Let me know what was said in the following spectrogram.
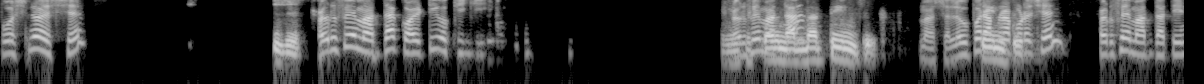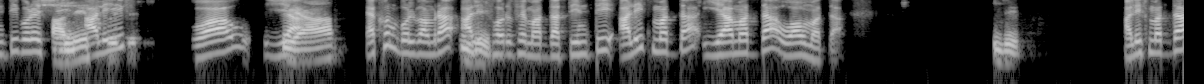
প্রশ্ন এসছে। হরফে মাদ্দা কয়টি ও কি কি? হরফে মাদ্দা তিনটি। মাশাল্লাহ উপরে আপনারা পড়েছেন। হরফে মাদ্দা তিনটি পড়েছি আলিফ ওয়াও ইয়া। এখন বলব আমরা আলিফ হরফে মাদ্দা তিনটি আলিফ মাদ্দা ইয়া মাদ্দা ওয়াও মাদ্দা। জি। আলিফ মাদ্দা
